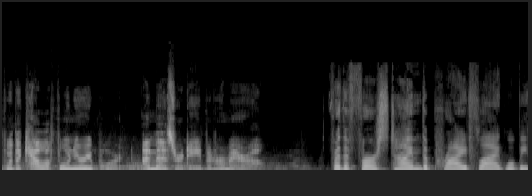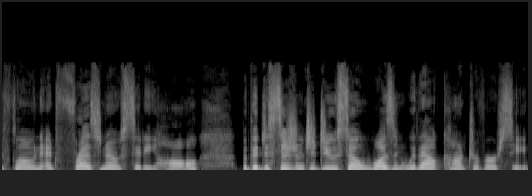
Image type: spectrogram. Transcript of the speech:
For the California Report, I'm Ezra David Romero. For the first time, the pride flag will be flown at Fresno City Hall, but the decision to do so wasn't without controversy.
